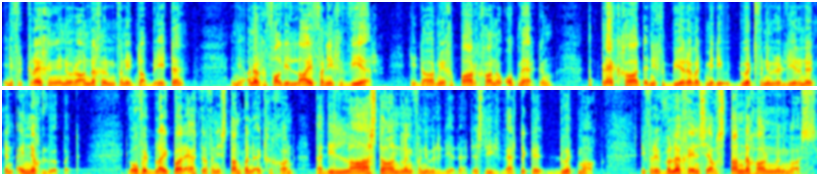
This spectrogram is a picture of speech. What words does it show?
en die verkryging en oorhandiging van die tablette in die ander geval die laai van die geweer die daarmee gepaard gaande opmerking 'n plek gehad in die gebeure wat met die dood van die oorledene ten einde geloop het. Die hof het blykbaar egter van die standpunt uitgegaan dat die laaste handeling van die oorledene, dis die werklike doodmaak, die vrywillige en selfstandige handeling was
